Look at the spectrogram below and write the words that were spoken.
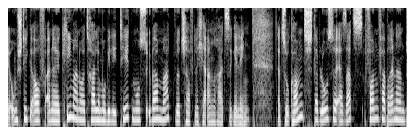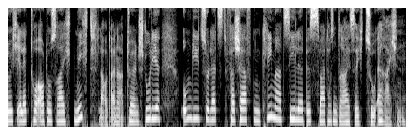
Der Umstieg auf eine klimaneutrale Mobilität muss über marktwirtschaftliche Anreize gelingen. Dazu kommt, der bloße Ersatz von Verbrennern durch Elektroautos reicht nicht, laut einer aktuellen Studie, um die zuletzt verschärften Klimaziele bis 2030 zu erreichen.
